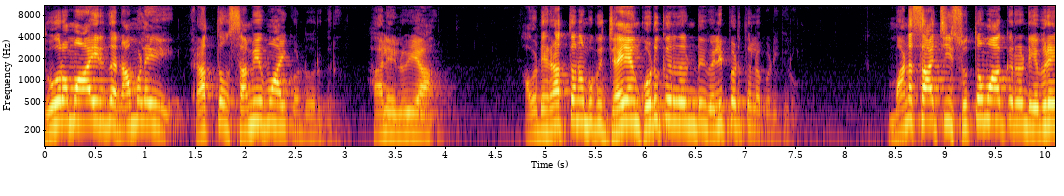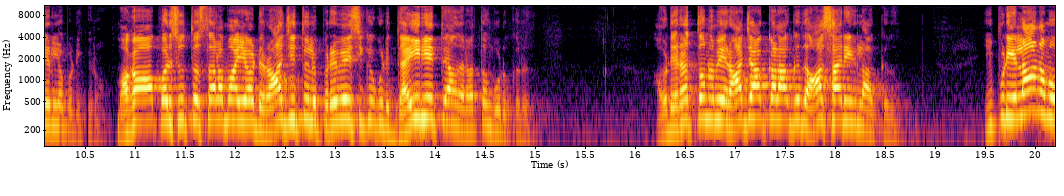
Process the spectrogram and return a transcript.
தூரமாயிருந்த நம்மளை ரத்தம் சமீபமாய் கொண்டு வருகிறது. ஹாலே லூயா அவருடைய ரத்தம் நமக்கு ஜெயம் கொடுக்கிறது என்று வெளிப்படுத்தல படிக்கிறோம். மனசாட்சி சுத்தமாக்குறது எபிரேயரில் படிக்கிறோம். மகா பரிசுத்த ஸ்தலமாய் அவருடைய ராஜ்யத்தில் பிரவேசிக்கக்கூடிய தைரியத்தை அந்த ரத்தம் கொடுக்கிறது. அவருடைய ரத்தம் நம்மை ராஜாக்களாக்குது ஆசாரிகளாக்குது. இப்படியெல்லாம் நம்ம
